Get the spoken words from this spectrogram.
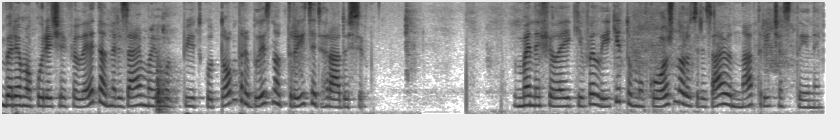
Беремо куряче філе та нарізаємо його під кутом приблизно 30 градусів. В мене філейки великі, тому кожну розрізаю на три частини.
